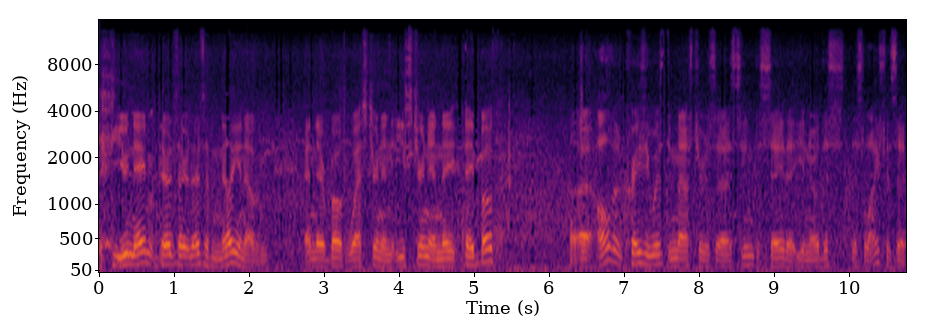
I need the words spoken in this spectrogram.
you name it. There's there, there's a million of them, and they're both Western and Eastern, and they they both. Uh, all the crazy wisdom masters uh, seem to say that you know this this life is a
